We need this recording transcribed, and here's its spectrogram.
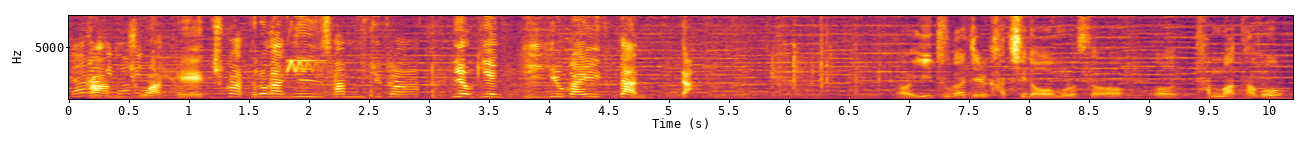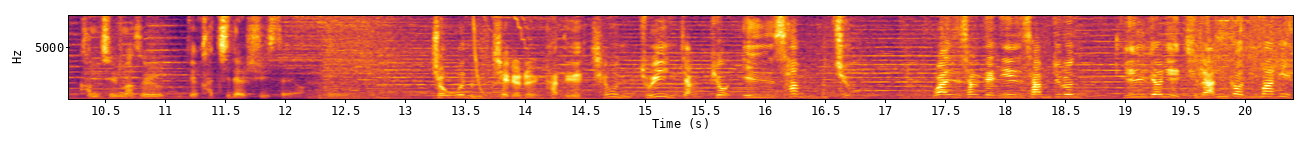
달달하기도 감초와 하겠네요. 대추가 들어간 인삼주라 여기엔 이유가 있단다. 어, 이 두 가지를 같이 넣음으로써 어, 단맛하고 감칠맛을 이렇게 같이 낼 수 있어요. 좋은 재료를 가득 채운 주인장표 인삼주. 완성된 인삼주는 1년이 지난 것만이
